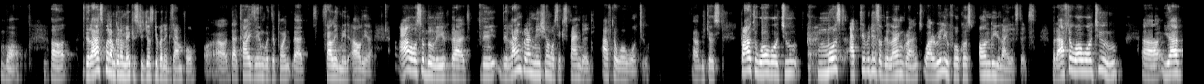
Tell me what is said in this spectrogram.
more. Uh, the last point I'm going to make is to just give an example uh, that ties in with the point that Sally made earlier. I also believe that the, the land grant mission was expanded after World War II uh, because prior to World War II, most activities of the land grants were really focused on the United States. But after World War II, uh, you have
